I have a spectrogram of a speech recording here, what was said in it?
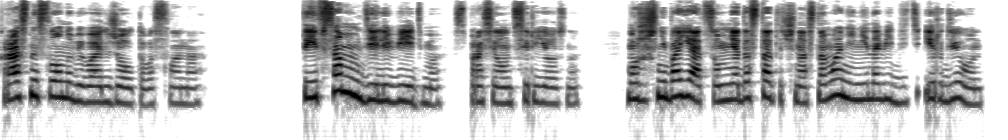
Красный слон убивает желтого слона. «Ты и в самом деле ведьма?» — спросил он серьезно. Можешь не бояться, у меня достаточно оснований ненавидеть Ирдион,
